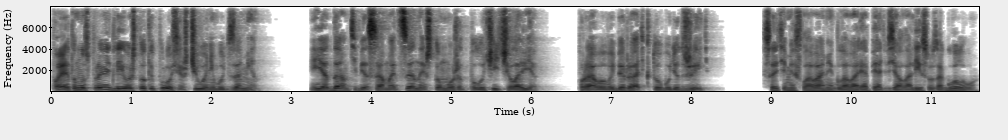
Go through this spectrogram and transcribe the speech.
«Поэтому справедливо, что ты просишь чего-нибудь взамен. И я дам тебе самое ценное, что может получить человек. Право выбирать, кто будет жить». С этими словами главарь опять взял Алису за голову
